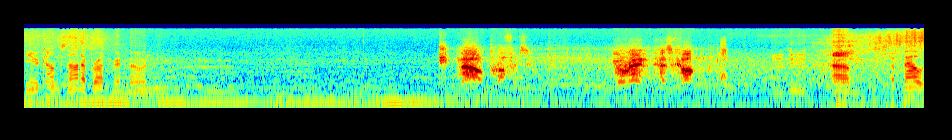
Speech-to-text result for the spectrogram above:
Here comes not a brethren moon. Now, Prophet. Your end has come. Mm-hmm. Um, about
